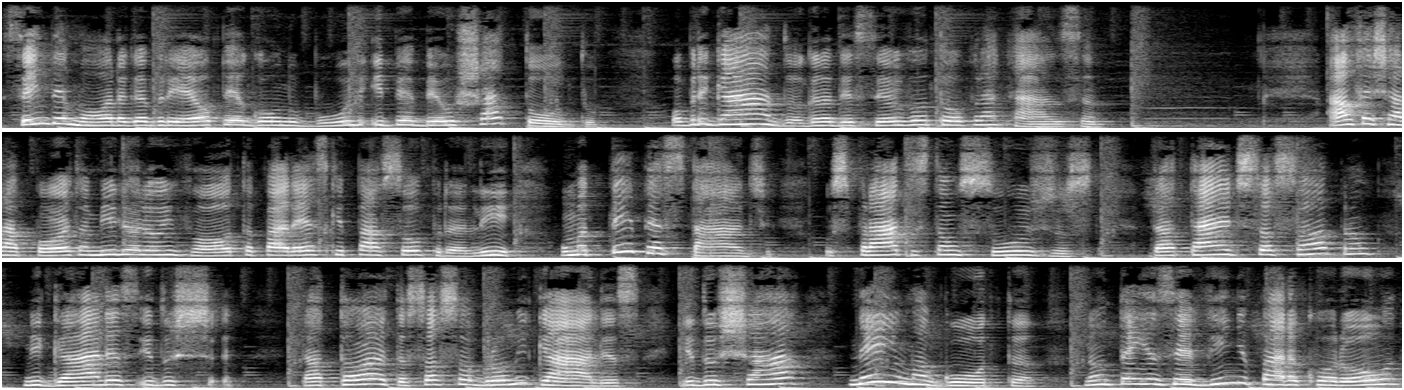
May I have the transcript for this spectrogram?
Sem demora, Gabriel pegou no bule e bebeu o chá todo. Obrigado, agradeceu e voltou para casa. Ao fechar a porta, Milly olhou em volta. Parece que passou por ali uma tempestade. Os pratos estão sujos. Da tarde só sopram migalhas e do ch... da torta só sobrou migalhas e do chá nem uma gota. Não tem azevinho para coroa,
